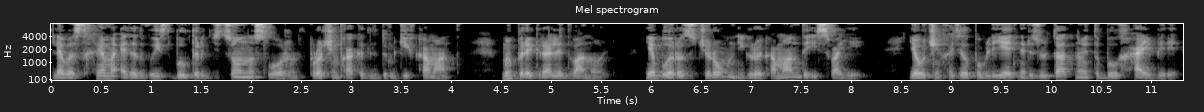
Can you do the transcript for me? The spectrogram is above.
Для Вестхэма этот выезд был традиционно сложен, впрочем, как и для других команд. Мы проиграли 2-0. Я был разочарован игрой команды и своей. Я очень хотел повлиять на результат, но это был Хайбери,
